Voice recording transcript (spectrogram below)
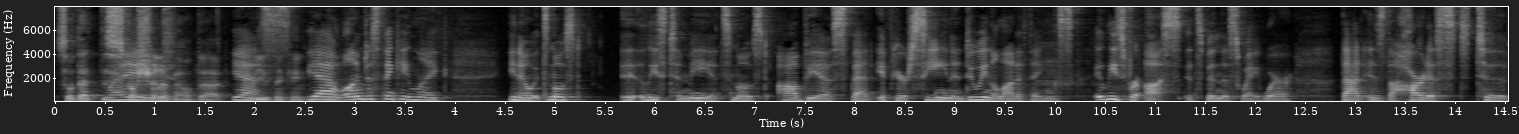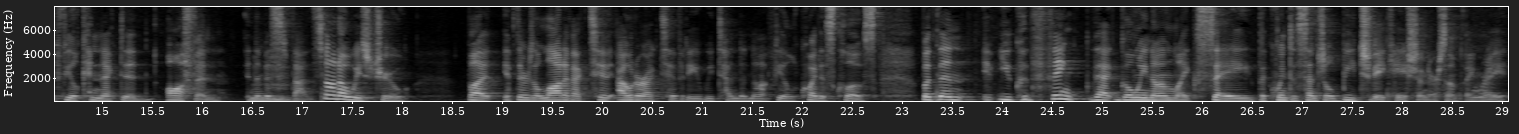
so that discussion Right. about that. Yes. What are you thinking? Yeah, well, I'm just thinking like, you know, it's most, at least to me, it's most obvious that if you're seeing and doing a lot of things, at least for us, it's been this way where that is the hardest to feel connected often in the midst of mm-hmm. that. It's not always true. But if there's a lot of acti- outer activity, we tend to not feel quite as close. But then you could think that going on, like, say, the quintessential beach vacation or something, right,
